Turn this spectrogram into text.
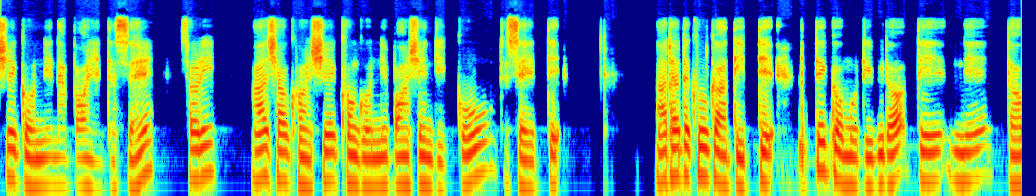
8ကိုနည်းနဲ့ပေါင်းရင်30 sorry 5 6ခွန်8ခွန်ကိုနည်းပေါင်းရှင်းဒီ9 30 1နောက်ထပ်တစ်ခုကဒီ1 1ကိုမူတည်ပြီးတော့1 2 3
